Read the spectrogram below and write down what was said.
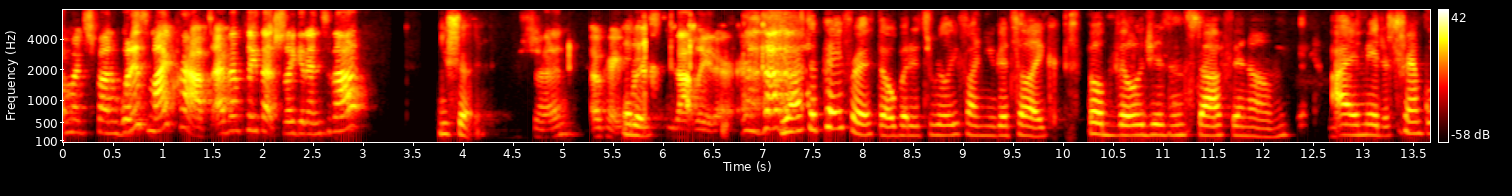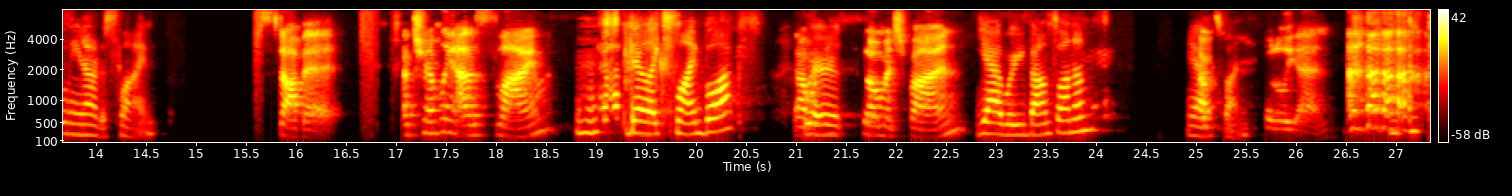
so much fun. What is Minecraft? I haven't played that. Should I get into that? You should. Should. Okay, It we're is. do that later. You have to pay for it though, but it's really fun. You get to like build villages and stuff. And um, I made a trampoline out of slime. Stop it. A trampoline out of slime. Hmm They're like slime blocks. That would Where- be so much fun. Yeah, where you bounce on them. Yeah, it's fun. Totally in.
